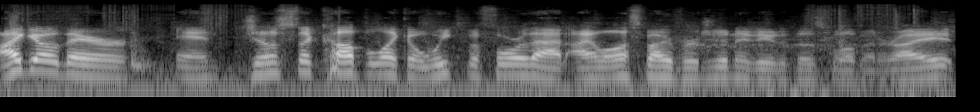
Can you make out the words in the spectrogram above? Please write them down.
I go there, and just a couple, like a week before that, I lost my virginity to this woman, right?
